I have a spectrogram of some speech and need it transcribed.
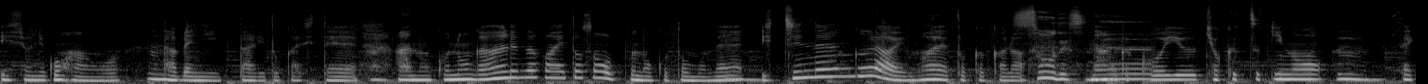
一緒にご飯を食べに行ったりとかして、うんはい、あのこのガールズファイトソープのこともね、うん、1年ぐらい前とかからそうですね。なんかこういう曲付きの石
